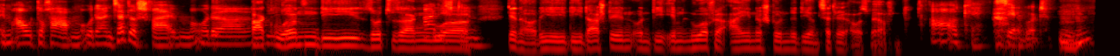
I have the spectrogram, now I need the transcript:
im Auto haben oder einen Zettel schreiben oder. Parkuhren, die sozusagen ah, nur, die genau, die, die da stehen und die eben nur für eine Stunde dir einen Zettel auswerfen. Ah, okay, sehr gut. Mhm.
